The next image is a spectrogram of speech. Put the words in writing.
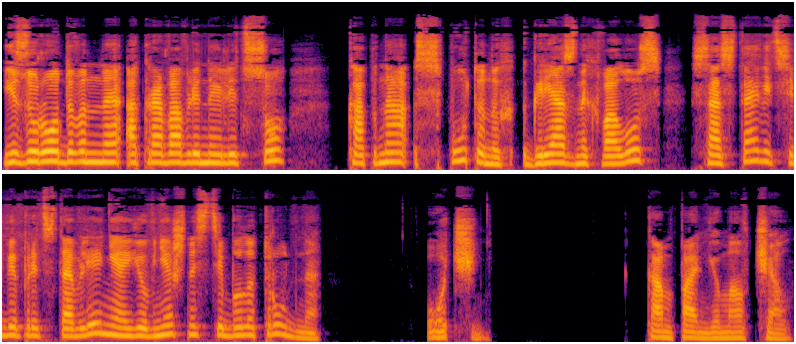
изуродованное окровавленное лицо, копна спутанных грязных волос, составить себе представление о ее внешности было трудно. Очень. Компанию молчал.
